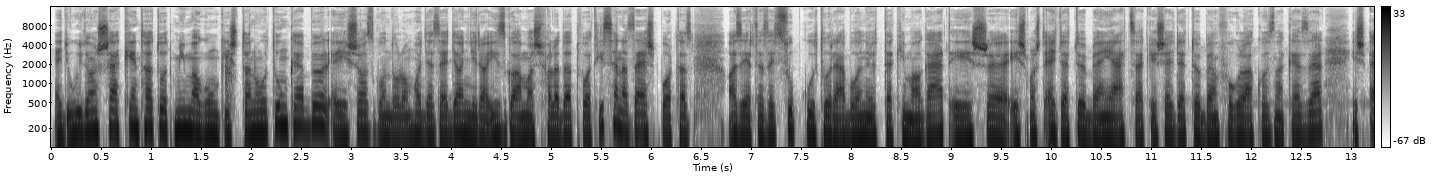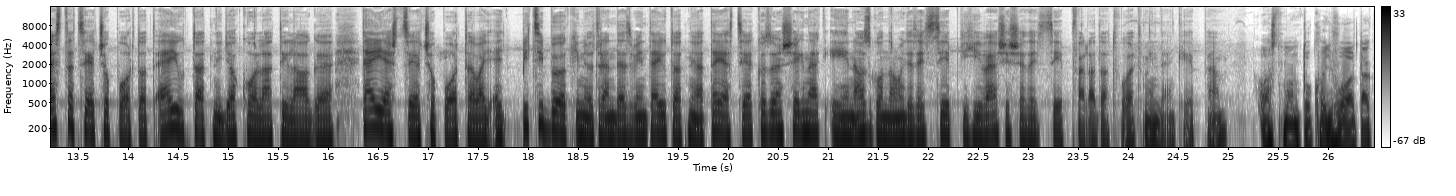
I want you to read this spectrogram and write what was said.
egy újdonságként hatott, mi magunk is tanultunk ebből, és azt gondolom, hogy ez egy annyira izgalmas feladat volt, hiszen az e-sport az, azért ez egy szubkultúrából nőtte ki magát, és, és most egyre többen játszák, és egyre többen foglalkoznak ezzel, és ezt a célcsoportot eljuttatni gyakorlatilag teljes célcsoportra, vagy egy piciből kinőtt rendezvényt eljutatni a teljes célközönségnek, én azt gondolom, hogy ez egy szép kihívás, és ez egy szép feladat volt mindenképpen azt mondtuk, hogy voltak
